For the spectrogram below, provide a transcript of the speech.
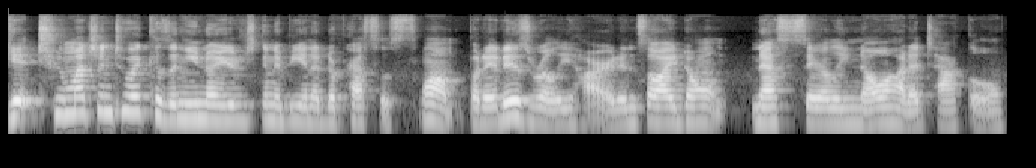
get too much into it because then you know you're just going to be in a depressive slump but it is really hard and so i don't necessarily know how to tackle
